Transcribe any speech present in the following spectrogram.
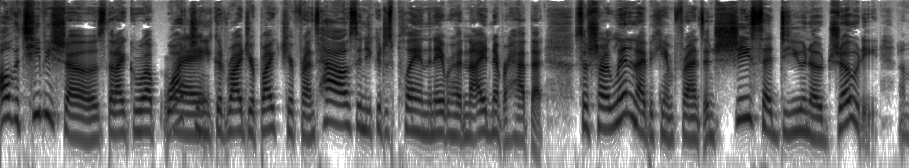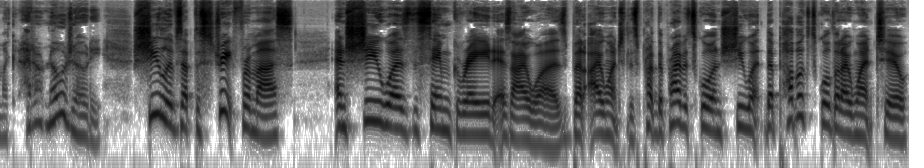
all the TV shows that I grew up watching. Right. You could ride your bike to your friend's house and you could just play in the neighborhood. And I had never had that. So Charlene and I became friends, and she said, "Do you know Jody?" And I'm like, "I don't know Jody. She lives up the street from us." And she was the same grade as I was, but I went to this pri- the private school, and she went the public school that I went to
